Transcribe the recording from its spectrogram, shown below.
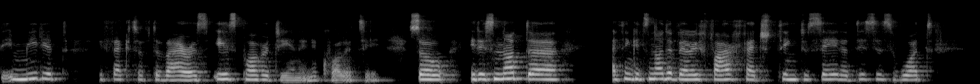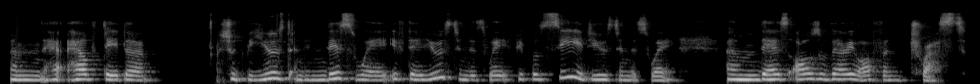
the immediate effects of the virus is poverty and inequality. So it is not, a, I think it's not a very far-fetched thing to say that this is what um, health data should be used. And in this way, if they're used in this way, if people see it used in this way, um, there's also very often trust.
